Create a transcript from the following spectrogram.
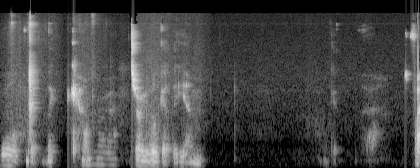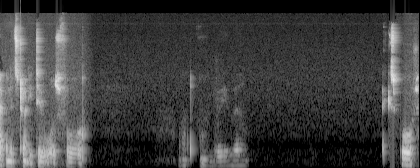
Will get the camera. Sorry, we'll get the um. we'll five minutes twenty-two was for. And we will export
